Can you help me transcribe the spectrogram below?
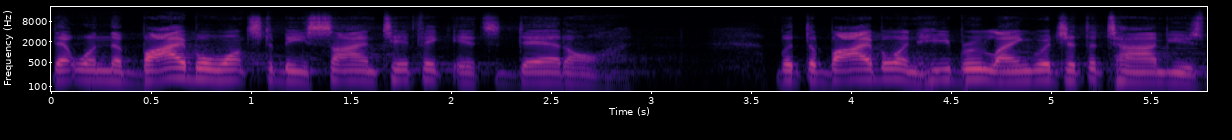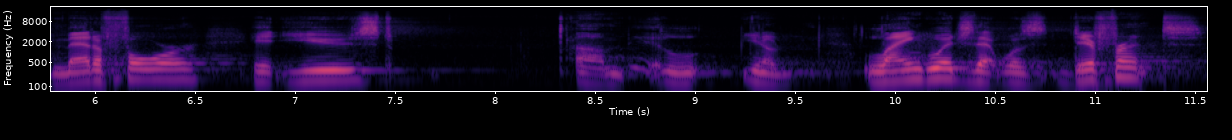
that when the Bible wants to be scientific, it's dead on. But the Bible in Hebrew language at the time used metaphor, it used um, you know, language that was different.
